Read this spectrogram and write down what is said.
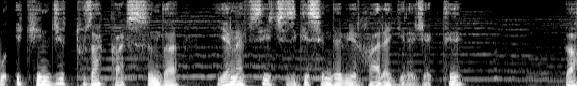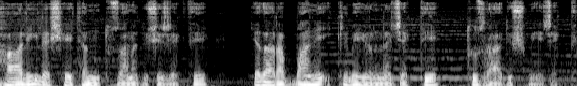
bu ikinci tuzak karşısında ya nefsi çizgisinde bir hale girecekti ve haliyle şeytanın tuzağına düşecekti ya da Rabbani iklime yönelecekti, tuzağa düşmeyecekti.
